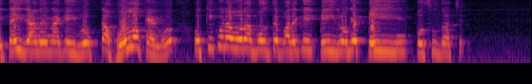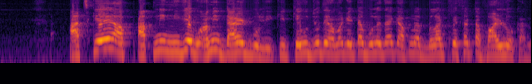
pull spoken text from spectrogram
এটাই জানে না কি এই রোগটা হলো কেন, ও কি করে ওরা বলতে পারে কি এই রোগের এই ওষুধ আছে? আজকে আপ- আপনি নিজে আমি ডাইরেক্ট বলি কি, কেউ যদি আমাকে এটা বলে দেয় কি, আপনার ব্লাড প্রেশারটা বাড়লো কেন?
